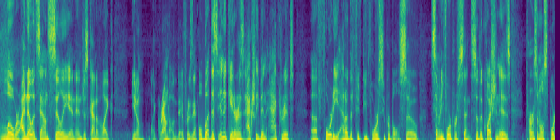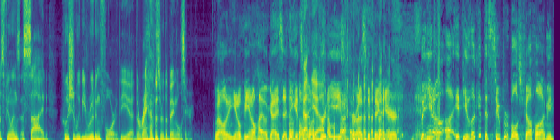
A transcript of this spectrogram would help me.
lower. I know it sounds silly and, and just kind of like, you know, like Groundhog Day, for example, but this indicator has actually been accurate uh, 40 out of the 54 Super Bowls, so 74%. So the question is personal sports feelings aside, who should we be rooting for, the, uh, the Rams or the Bengals here? Well, you know, being Ohio guys, I think it's yeah. pretty easy for us to pick here. But you know, uh, if you look at the Super Bowl shuffle, I mean,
